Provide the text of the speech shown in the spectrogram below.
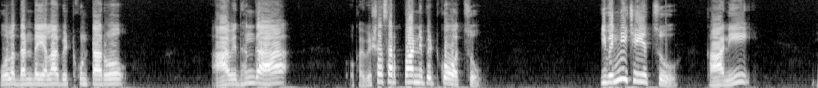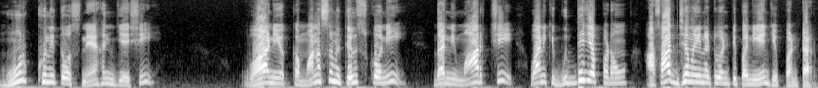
పూలదండ ఎలా పెట్టుకుంటారో ఆ విధంగా ఒక విష సర్పాన్ని పెట్టుకోవచ్చు. ఇవన్నీ చేయొచ్చు. కానీ మూర్ఖునితో స్నేహం చేసి వాని యొక్క మనసును తెలుసుకొని దాన్ని మార్చి వానికి బుద్ధి చెప్పడం అసాధ్యమైనటువంటి పని అని చెప్పంటారు.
